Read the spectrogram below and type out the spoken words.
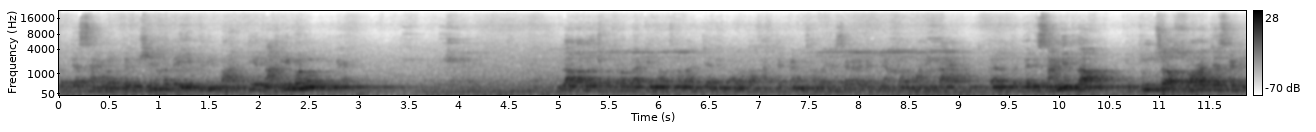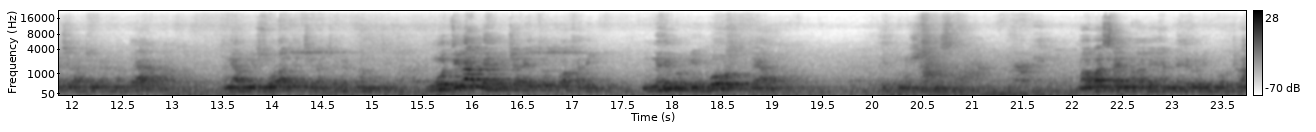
तर त्या सायमन कमिशनमध्ये एकही भारतीय नाही म्हणून गोबॅक लाला लजपतराव लाठीमार झाला मला हत्याकांड झाला या सगळ्या घटना आपल्याला माहीत आहे त्यानंतर त्यांनी सांगितलं की तुमचं स्वराज्यासाठीची राज्यघटना तयार करा. आणि आपली स्वराज्याची राज्यघटना म्हणजे मोतीलाल नेहरूच्या नेतृत्वाखाली नेहरू रिपोर्ट तयार झाला एकोणीसशे वीस बाबासाहेब म्हणाले ह्या नेहरू रिपोर्टला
